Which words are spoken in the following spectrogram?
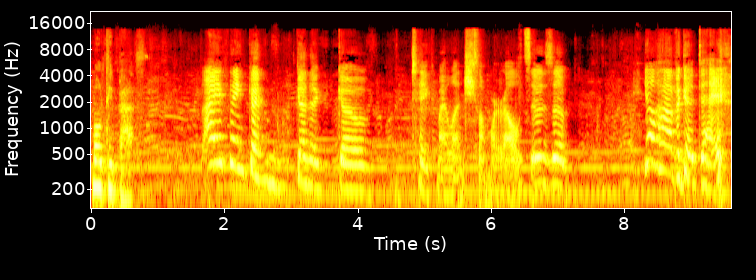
Multi pass. I think I'm gonna go take my lunch somewhere else. It was a. Y'all have a good day.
